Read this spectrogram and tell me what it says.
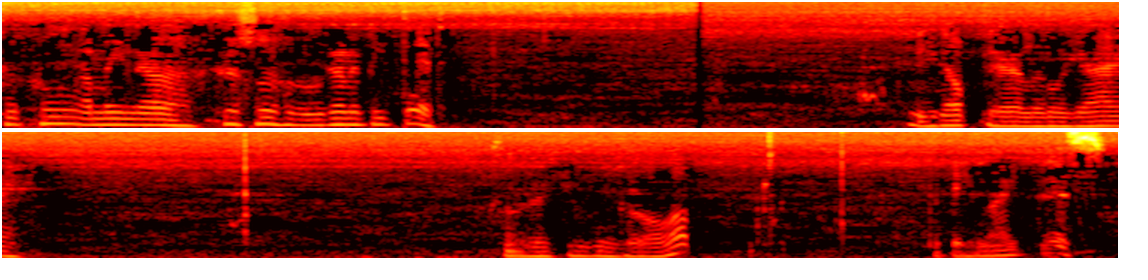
cocoon, I mean, uh, chrysalis was gonna be dead. Get up there, little guy. So that you can grow up to be like this.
